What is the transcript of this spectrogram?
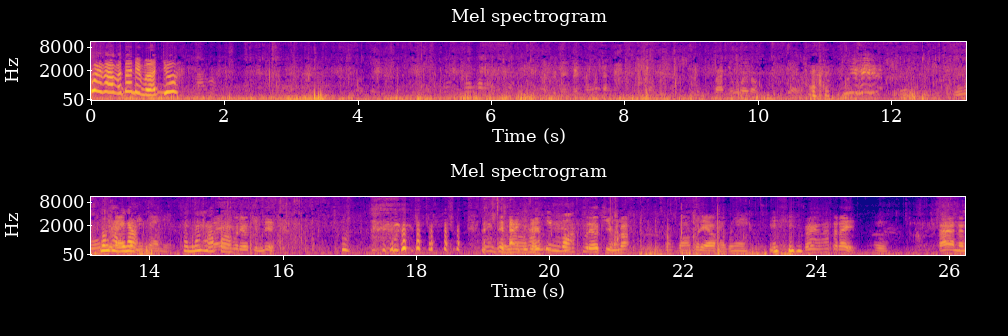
คุยมามาต้นในเบิร์ดอยู่เบิ่งค่ะพี่น้องเป็นมาหาปลา เดี๋ยวถิ่มดิ ทิมบอกเดี๋ยวถิ่มเนาะบอกก็เดียวหายไปไงไปน่าจะได้เออถ้าอันนั้น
